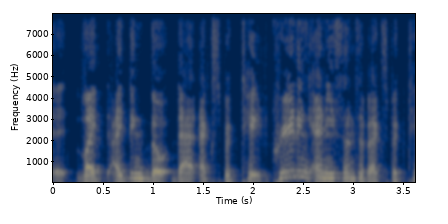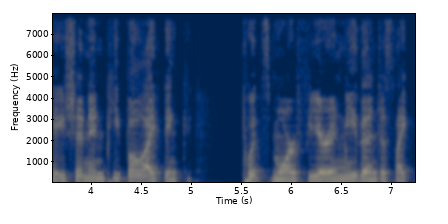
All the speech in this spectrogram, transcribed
it- like, I think th- that expectation, creating any sense of expectation in people, I think puts more fear in me than just like,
